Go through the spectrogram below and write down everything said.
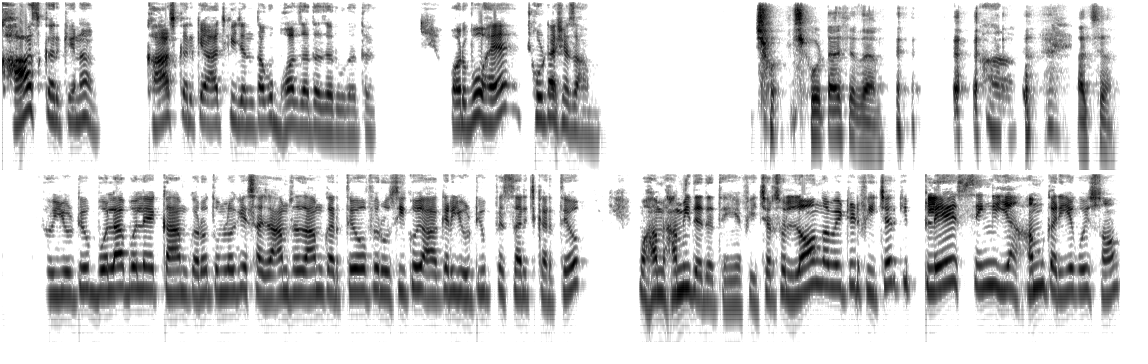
खास करके ना खास करके आज की जनता को बहुत ज़्यादा ज़रूरत है और वो है छोटा शजाम। छो, छोटा शज़ाम। हाँ। अच्छा। तो यूट्यूब बोला बोले एक काम करो तुम लोग ये सजाम सजाम करते हो फिर उसी को आकर यूट्यूब पे सर्च करते हो वो हम हम ही दे देते हैं ये feature so long awaited feature कि प्ले सिंग या हम करिए कोई सॉन्ग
